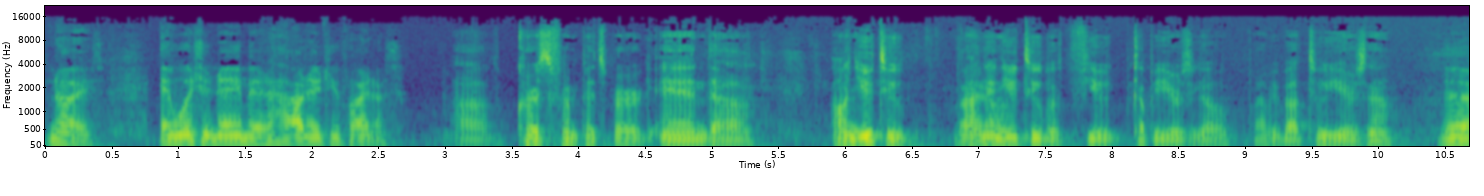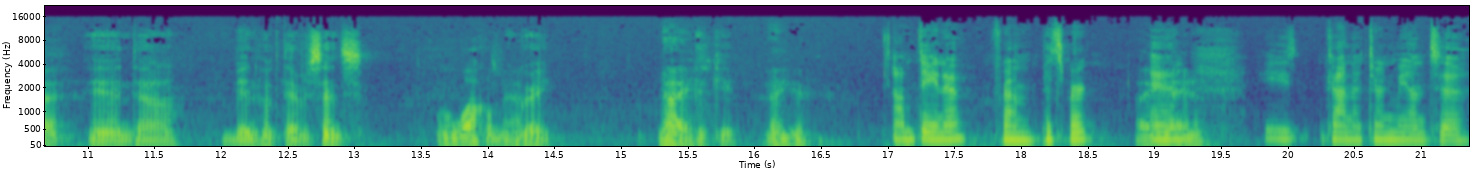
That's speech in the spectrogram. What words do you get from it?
Nice. And what's your name and how did you find us? Uh, Chris from Pittsburgh, and uh, on YouTube. Right Found on on. YouTube a few couple years ago, probably about two years now, Yeah. and uh, been hooked ever since. Well, welcome, man. Great, Nice. thank you. Right here. I'm Dana from Pittsburgh. Hey, and Dana. he kind of turned me on to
